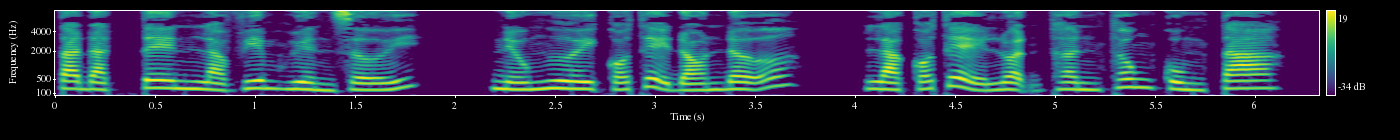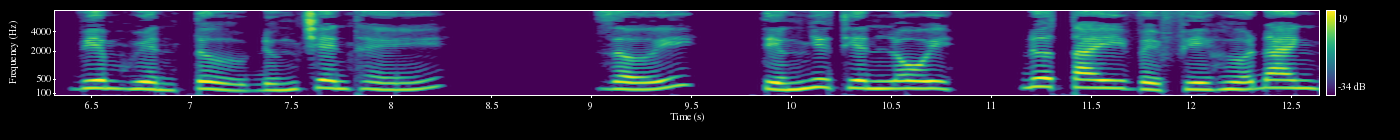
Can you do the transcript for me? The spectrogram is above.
ta đặt tên là viêm huyền giới, nếu ngươi có thể đón đỡ, là có thể luận thần thông cùng ta, viêm huyền tử đứng trên thế. Giới, tiếng như thiên lôi, đưa tay về phía hứa đanh,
